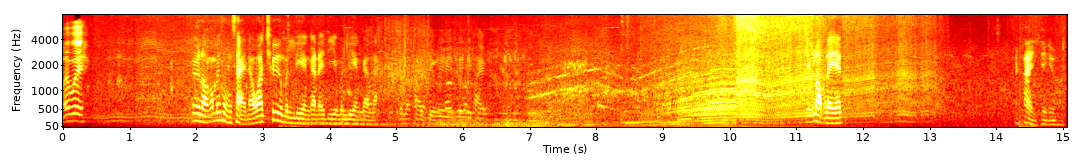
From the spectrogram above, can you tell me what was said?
ไม่เว้ยเออเราก็ไม่สงสัยนะว่าชื่อมันเรียงกันไอดีมันเรียงกันนะเป็นราคาจริงไม่ไม่ไม่มีใครเช็คหลอกเลย เอ็กซ์ไม่ใช่เช็คอยู่ครับ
